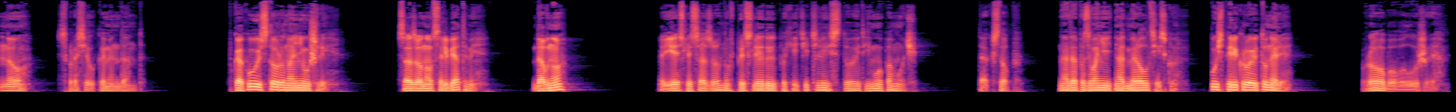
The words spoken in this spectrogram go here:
«Ну?» — спросил комендант. «В какую сторону они ушли? Сазонов с ребятами? Давно?» «Если Сазонов преследует похитителей, стоит ему помочь. Так, стоп. Надо позвонить на Адмиралтейскую. Пусть перекроют туннели». «Пробовал уже», —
